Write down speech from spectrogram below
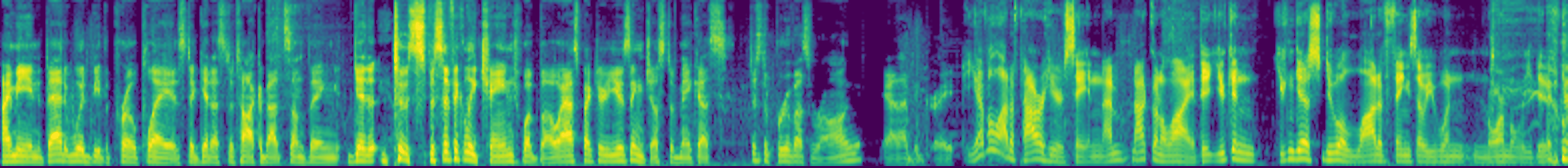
I mean, that would be the pro play is to get us to talk about something, get it to specifically change what bow aspect you're using just to make us, just to prove us wrong. Yeah, that'd be great. You have a lot of power here, Satan. I'm not gonna lie. That you can you can get us to do a lot of things that we wouldn't normally do.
